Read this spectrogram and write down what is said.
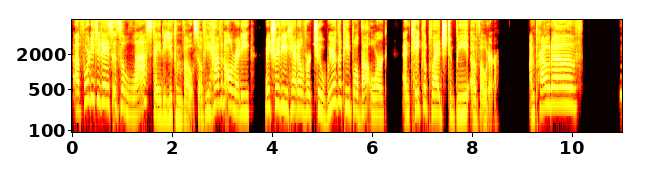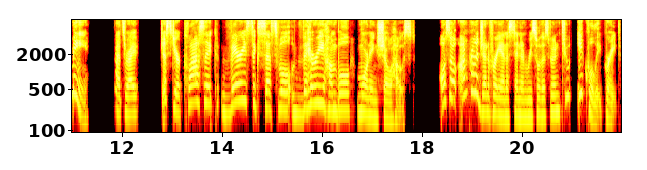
Uh, 42 days is the last day that you can vote. So if you haven't already, make sure that you head over to we'rethepeople.org and take the pledge to be a voter. I'm proud of me. That's right. Just your classic, very successful, very humble morning show host. Also, I'm proud of Jennifer Aniston and Reese Witherspoon, two equally great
